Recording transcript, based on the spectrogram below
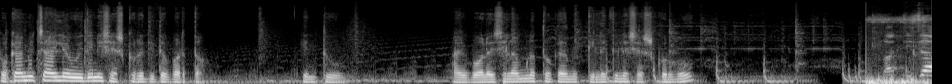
তোকে আমি চাইলে ওই দিনই শেষ করে দিতে পারতাম। কিন্তু আমি বলেছিলাম না তোকে আমি তিলে তিলে শেষ করব। বাতিজা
